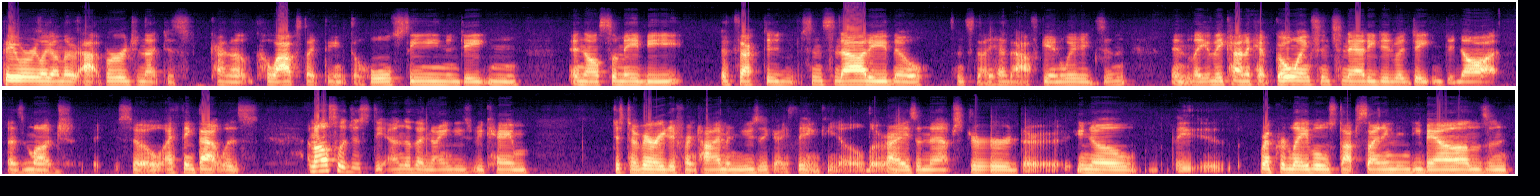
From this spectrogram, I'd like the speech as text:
they were like on the at verge, and that just kind of collapsed. I think the whole scene in Dayton, and also maybe affected Cincinnati. You know, Cincinnati had Afghan Whigs, and and like they kind of kept going. Cincinnati did what Dayton did not as much. So I think that was, and also just the end of the 90s became just a very different time in music, I think. You know, the rise of Napster, the, you know, the record labels stopped signing indie bands and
